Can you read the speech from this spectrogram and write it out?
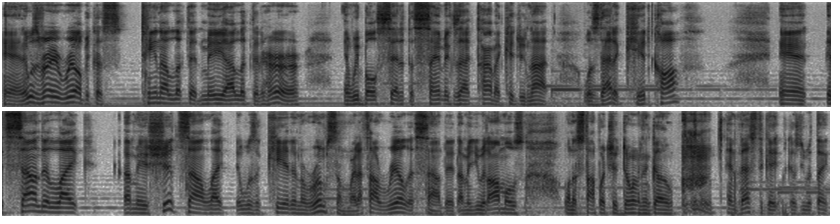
And it was very real because Tina looked at me, I looked at her, and we both said at the same exact time, I kid you not, was that a kid cough? And it sounded like, I mean, it should sound like it was a kid in a room somewhere. That's how real it sounded. I mean, you would almost want to stop what you're doing and go investigate because you would think,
